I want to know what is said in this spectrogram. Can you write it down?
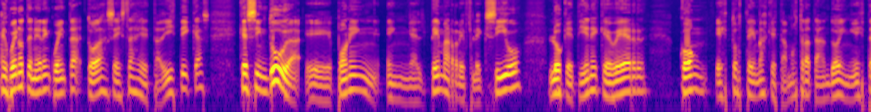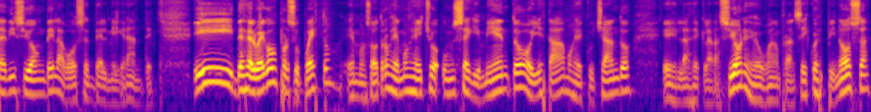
Es bueno tener en cuenta todas estas estadísticas que sin duda eh, ponen en el tema reflexivo lo que tiene que ver con estos temas que estamos tratando en esta edición de La Voz del Migrante. Y desde luego, por supuesto, eh, nosotros hemos hecho un seguimiento, hoy estábamos escuchando eh, las declaraciones de Juan Francisco Espinosa,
